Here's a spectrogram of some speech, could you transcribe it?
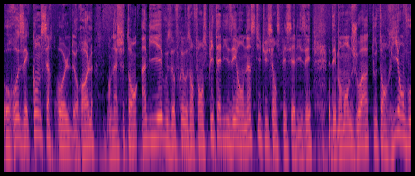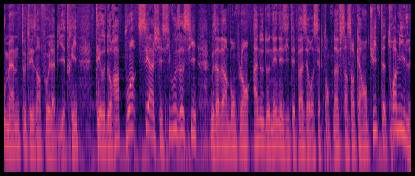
au Rosé Concert Hall de Roll. En achetant un billet, vous offrez aux enfants hospitalisés en institution spécialisée des moments de joie tout en riant vous-même. Toutes les infos et la billetterie théodora.ch. Et si vous aussi vous avez un bon plan à nous donner, n'hésitez pas 079 548 3000.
